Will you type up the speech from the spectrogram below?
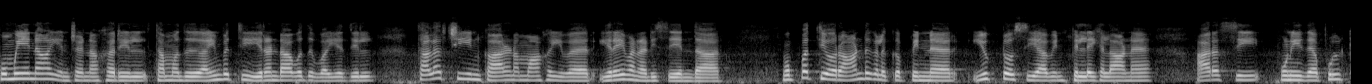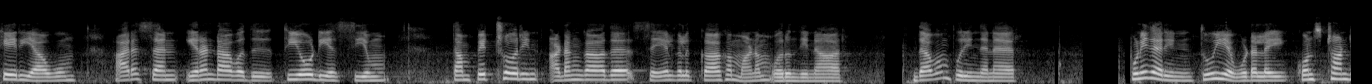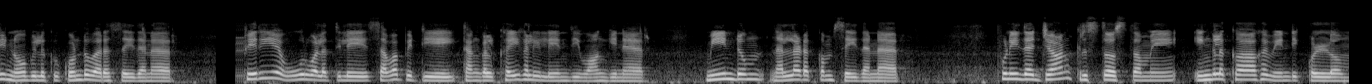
குமேனா என்ற நகரில் தமது ஐம்பத்தி இரண்டாவது வயதில் தளர்ச்சியின் காரணமாக இவர் இறைவனடி சேர்ந்தார். முப்பத்தி ஓரு ஆண்டுகளுக்கு பின்னர் யூக்டோசியாவின் பிள்ளைகளான அரசி புனித புல்கேரியாவும் அரசன் இரண்டாவது தியோடியஸியும் தம் பெற்றோரின் அடங்காத செயல்களுக்காக மனம் வருந்தினார். தவம் புரிந்தனர். புனிதரின் தூய உடலை கொன்ஸ்டாண்டினோபிலுக்கு கொண்டு வர செய்தனர். பெரிய ஊர்வலத்திலே சவப்பெட்டியை தங்கள் கைகளில் ஏந்தி வாங்கினர். மீண்டும் நல்லடக்கம் செய்தனர். புனித ஜான் கிறிஸ்தோஸ்தமே எங்களுக்காக வேண்டிக் கொள்ளும்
